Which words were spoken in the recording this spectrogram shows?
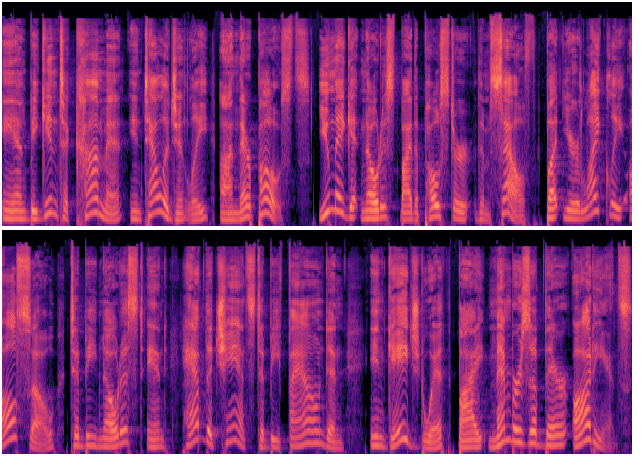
and begin to comment intelligently on their posts. You may get noticed by the poster themselves, but you're likely also to be noticed and have the chance to be found and engaged with by members of their audience,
